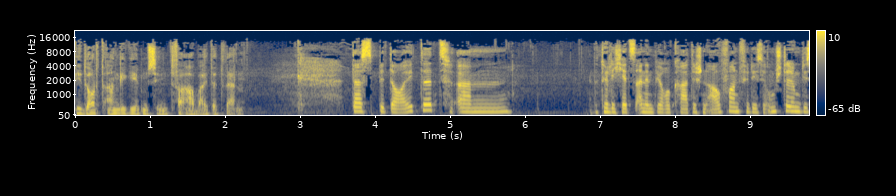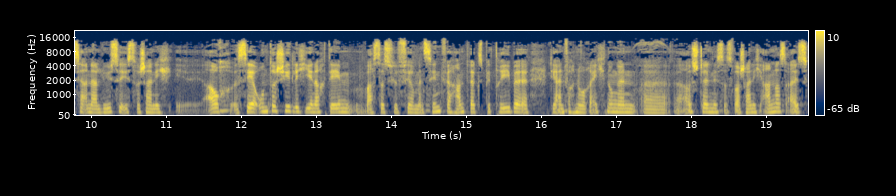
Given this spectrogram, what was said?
die dort angegeben sind, verarbeitet werden. Das bedeutet ähm, natürlich jetzt einen bürokratischen Aufwand für diese Umstellung. Diese Analyse ist wahrscheinlich äh, auch sehr unterschiedlich, je nachdem, was das für Firmen sind. Für Handwerksbetriebe, die einfach nur Rechnungen äh, ausstellen, ist das wahrscheinlich anders als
